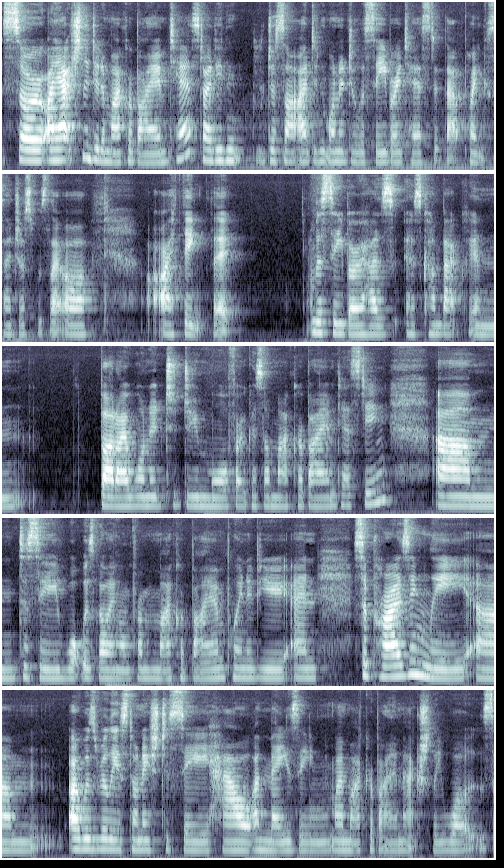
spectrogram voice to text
so I actually did a microbiome test. I didn't decide I didn't want to do a SIBO test at that point because I just was like, oh, I think that the SIBO has has come back and but I wanted to do more focus on microbiome testing um, to see what was going on from a microbiome point of view. And surprisingly, um, I was really astonished to see how amazing my microbiome actually was.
